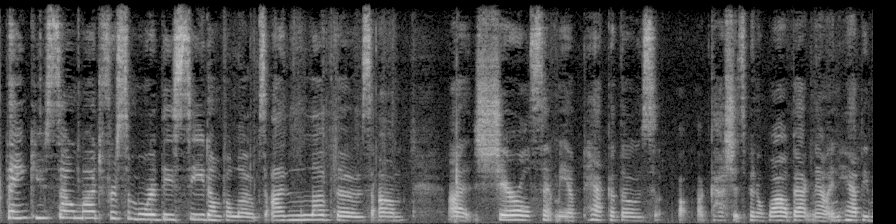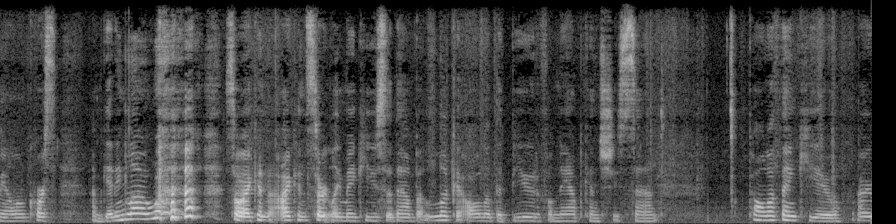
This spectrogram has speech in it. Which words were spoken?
Thank you so much for some more of these seed envelopes. I love those. Um, uh, Cheryl sent me a pack of those. Uh, gosh, it's been a while back now in Happy Mail. Of course, I'm getting low, so I can I can certainly make use of them. But look at all of the beautiful napkins she sent. Paula, thank you. I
